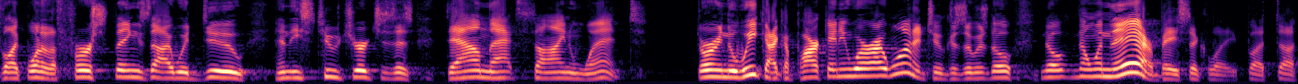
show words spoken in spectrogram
Like one of the first things I would do in these two churches is down that sign went. During the week, I could park anywhere I wanted to because there was no, no, no one there, basically. But uh,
